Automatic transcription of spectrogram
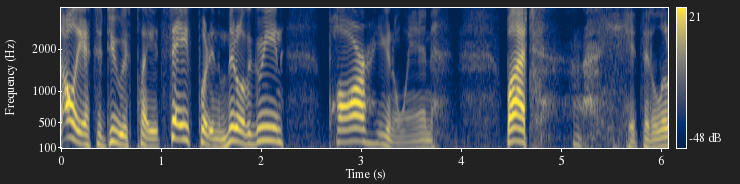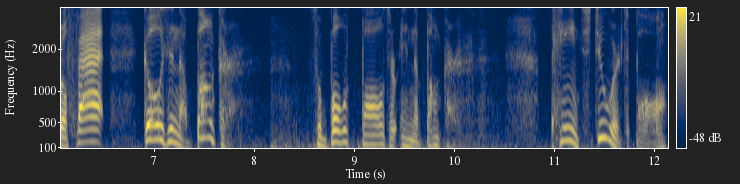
All he has to do is play it safe, put it in the middle of the green, par, you're gonna win. But uh, hits it a little fat, goes in the bunker. So both balls are in the bunker. Payne Stewart's ball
